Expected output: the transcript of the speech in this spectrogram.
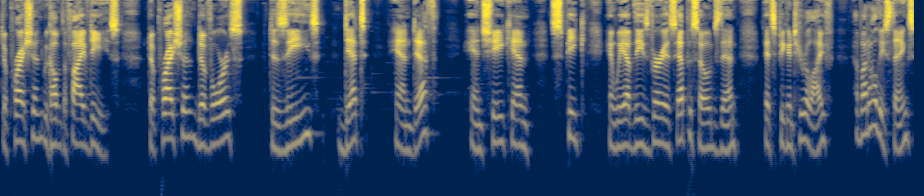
depression, we call them the five Ds depression, divorce, disease, debt, and death. And she can speak. And we have these various episodes then that speak into your life about all these things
